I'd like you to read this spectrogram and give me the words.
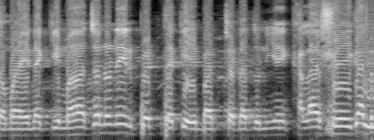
সময় নাকি মা জননীর পেট থেকে বাচ্চাটা দুনিয়ায় খালাস হয়ে গেল।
